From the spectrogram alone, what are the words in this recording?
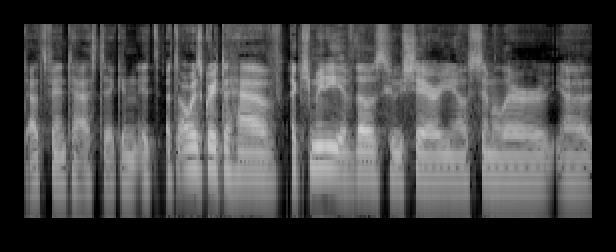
That's fantastic, and it's it's always great to have a community of those who share you know similar uh,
